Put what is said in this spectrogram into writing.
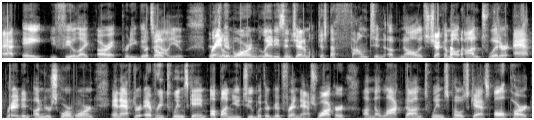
at eight. You feel like, all right, pretty good Let's hope. value. Brandon. Warne, ladies and gentlemen, just a fountain of knowledge. Check him out on Twitter at Brandon underscore Warne. And after every Twins game, up on YouTube with their good friend Nash Walker on the Locked On Twins postcast, all part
